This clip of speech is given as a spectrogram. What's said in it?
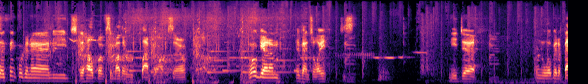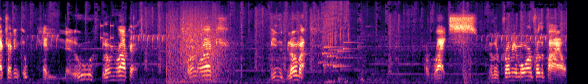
I think we're gonna need the help of some other platforms, so... We'll get them, eventually. Just... Need to... Learn a little bit of backtracking. Oh, hello? Blowing rock. Glowing rock means blow up. Alright. Another chromium orb for the pile.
